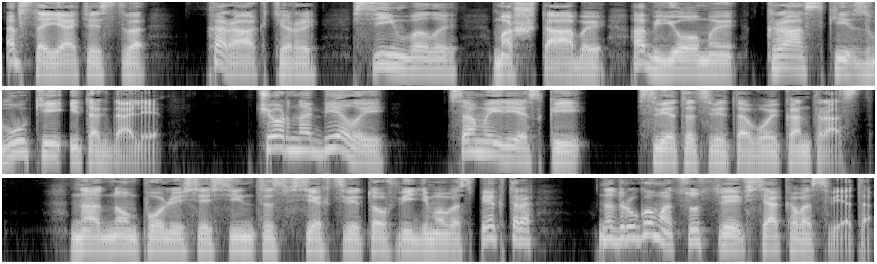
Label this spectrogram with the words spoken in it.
обстоятельства, характеры, символы, масштабы, объемы, краски, звуки и так далее. Черно-белый – самый резкий светоцветовой контраст. На одном полюсе синтез всех цветов видимого спектра, на другом отсутствие всякого света.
